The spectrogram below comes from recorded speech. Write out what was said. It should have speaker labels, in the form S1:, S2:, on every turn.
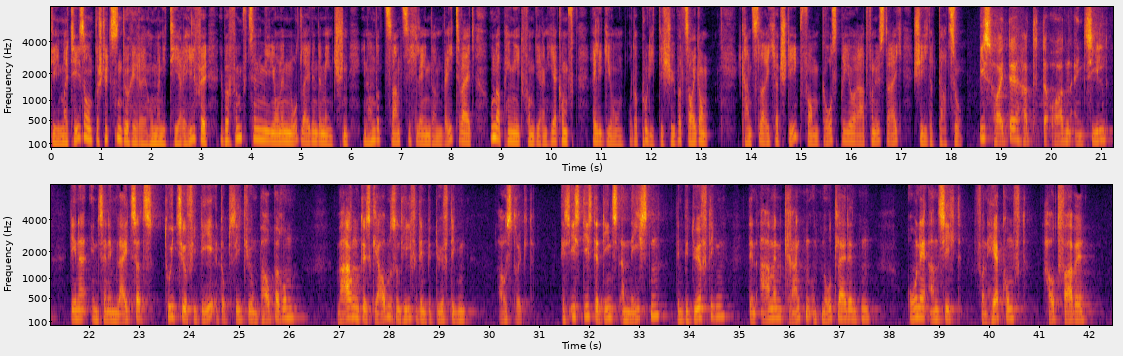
S1: Die Malteser unterstützen durch ihre humanitäre Hilfe über 15 Millionen notleidende Menschen in 120 Ländern weltweit, unabhängig von deren Herkunft, Religion oder politische Überzeugung. Kanzler Richard Steb vom Großpriorat von Österreich schildert dazu.
S2: Bis heute hat der Orden ein Ziel, den er in seinem Leitsatz Tuitio Fide et Obsequium Pauperum, Wahrung des Glaubens und Hilfe den Bedürftigen, ausdrückt. Es ist dies der Dienst am nächsten, den Bedürftigen, den Armen, Kranken und Notleidenden, ohne Ansicht von Herkunft, Hautfarbe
